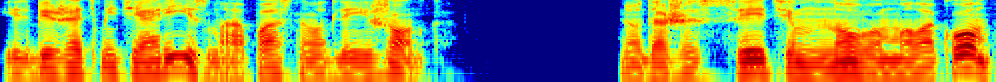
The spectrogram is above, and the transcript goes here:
избежать метеоризма, опасного для ежонка. Но даже с этим новым молоком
